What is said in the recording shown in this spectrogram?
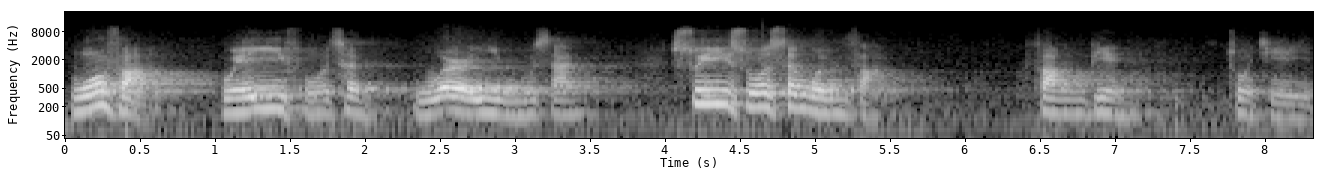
我法唯一佛乘，无二亦无三。虽说声闻法方便做接引，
